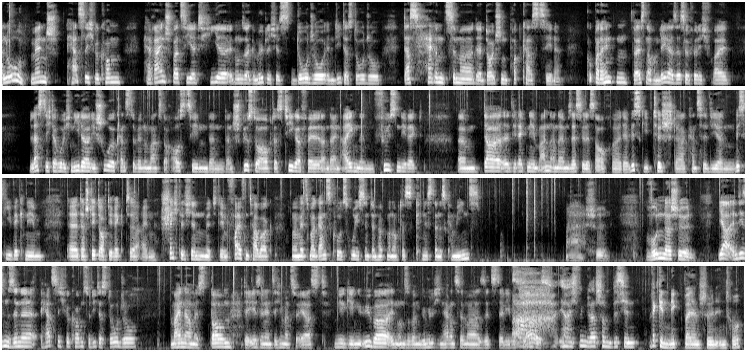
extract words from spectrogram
Hallo, Mensch, herzlich willkommen hereinspaziert hier in unser gemütliches Dojo, in Dieters Dojo, das Herrenzimmer der deutschen Podcast-Szene. Guck mal da hinten, da ist noch ein Ledersessel für dich frei. Lass dich da ruhig nieder, die Schuhe kannst du, wenn du magst, auch ausziehen, dann, dann spürst du auch das Tigerfell an deinen eigenen Füßen direkt. Ähm, da äh, direkt nebenan an deinem Sessel ist auch äh, der Whisky-Tisch. Da kannst du dir einen Whisky wegnehmen. Äh, da steht auch direkt äh, ein Schächtelchen mit dem Pfeifentabak. Und wenn wir jetzt mal ganz kurz ruhig sind, dann hört man auch das Knistern des Kamins. Ah, schön. Wunderschön. Ja, in diesem Sinne, herzlich willkommen zu Dieters Dojo. Mein Name ist Baum, der Esel nennt sich immer zuerst. Mir gegenüber in unserem gemütlichen Herrenzimmer sitzt der liebe Klaus. Ah, ja, ich bin gerade schon ein bisschen weggenickt bei deinem schönen Intro.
